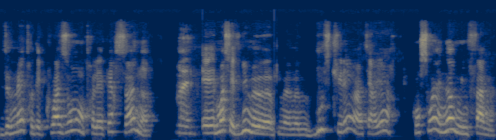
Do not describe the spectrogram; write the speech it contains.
De mettre des cloisons entre les personnes? Et moi, c'est venu me, me, bousculer à l'intérieur. Qu'on soit un homme ou une femme,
